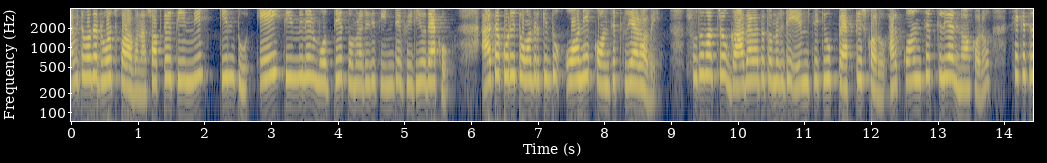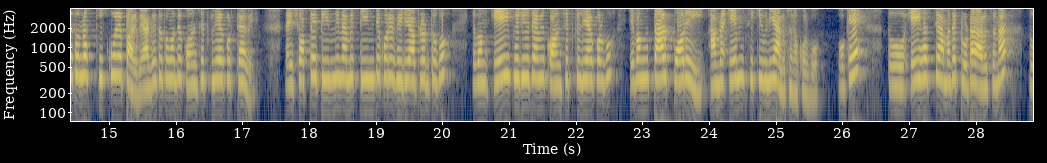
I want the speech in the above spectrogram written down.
আমি তোমাদের রোজ পড়াবো না, সপ্তাহে তিন দিন। কিন্তু এই তিন দিনের মধ্যে তোমরা যদি তিনটে ভিডিও দেখো, আশা করি তোমাদের কিন্তু অনেক কনসেপ্ট ক্লিয়ার হবে। শুধুমাত্র গাদা গাদা তোমরা যদি এমসিকিউ প্র্যাকটিস করো আর কনসেপ্ট ক্লিয়ার না করো, সেক্ষেত্রে তোমরা কি করে পারবে? আগে তো তোমাদের কনসেপ্ট ক্লিয়ার করতে হবে। তাই সপ্তাহে তিন দিন আমি তিনটে করে ভিডিও আপলোড দেবো। এবং এই ভিডিওতে আমি কনসেপ্ট ক্লিয়ার করব এবং তারপরেই আমরা এমসিকিউ নিয়ে আলোচনা করব ওকে তো এই হচ্ছে আমাদের টোটাল আলোচনা। তো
